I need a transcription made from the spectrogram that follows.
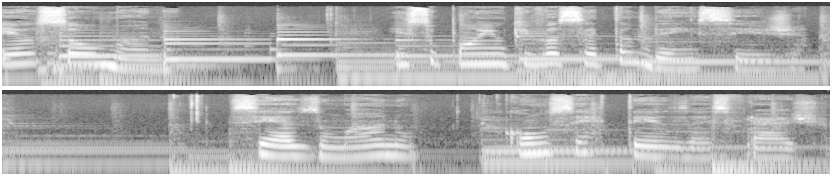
eu sou humana e suponho que você também seja. Se és humano, com certeza és frágil.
